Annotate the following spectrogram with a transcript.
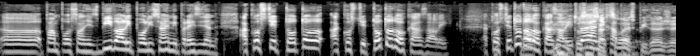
uh, pán poslanec, bývalý policajný prezident. Ako ste toto, ako ste toto dokázali? Ako ste toto no, dokázali? To, to som ja sa chcel aj spýtať, že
